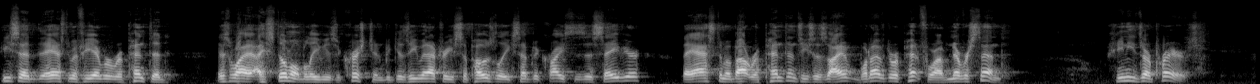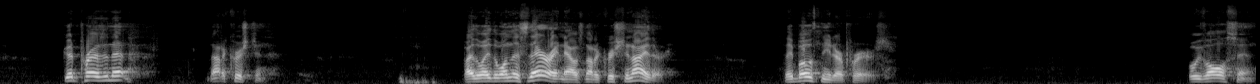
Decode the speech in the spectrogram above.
he said, they asked him if he ever repented. That's why I still don't believe he's a Christian, because even after he supposedly accepted Christ as his Savior, they asked him about repentance. He says, I, What I have to repent for? I've never sinned. He needs our prayers. Good president, not a Christian. By the way, the one that's there right now is not a Christian either. They both need our prayers. But we've all sinned.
